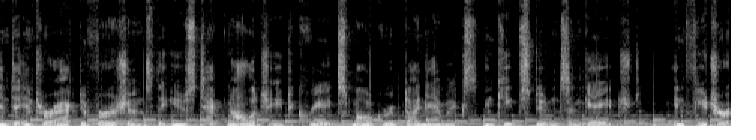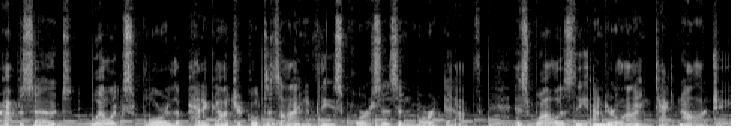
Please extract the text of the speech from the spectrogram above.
into interactive versions that use technology to create small group dynamics and keep students engaged. In future episodes, we'll explore the pedagogical design of these courses in more depth, as well as the underlying technology.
